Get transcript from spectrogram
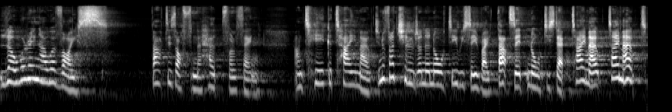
Lowering our voice, that is often a helpful thing. And take a time out. You know, if our children are naughty, we say, right, that's it, naughty step. Time out, time out.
